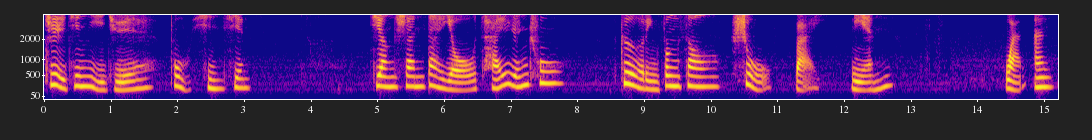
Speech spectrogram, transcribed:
至今已绝。不新鲜。江山代有才人出，各领风骚数百年。晚安。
